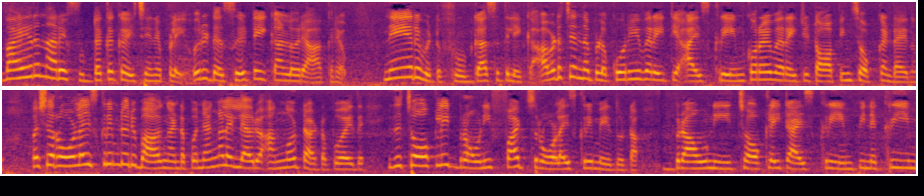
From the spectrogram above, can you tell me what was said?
വയറ് നിറയെ ഫുഡൊക്കെ കഴിച്ചതിനപ്പോഴേ ഒരു ഡെസേർട്ട് കഴിക്കാനുള്ള ഒരു ആഗ്രഹം. നേരെ വിട്ടു ഫ്രൂട്ട് ഗാസത്തിലേക്ക് അവിടെ ചെന്നപ്പോൾ കുറേ വെറൈറ്റി ഐസ്ക്രീം കുറേ വെറൈറ്റി ടോപ്പിംഗ്സ് ഒക്കെ ഉണ്ടായിരുന്നു. പക്ഷേ റോൾ ഐസ്ക്രീമിന്റെ ഒരു ഭാഗം കണ്ടപ്പോൾ ഞങ്ങളെല്ലാവരും അങ്ങോട്ടാട്ടോ പോയത്. ഇത് chocolate brownie fudge roll ice cream ചെയ്തു കേട്ടോ ബ്രൗണി ചോക്ലേറ്റ് ഐസ്ക്രീം പിന്നെ ക്രീം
